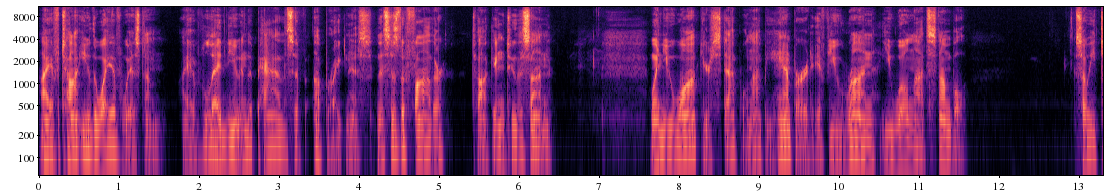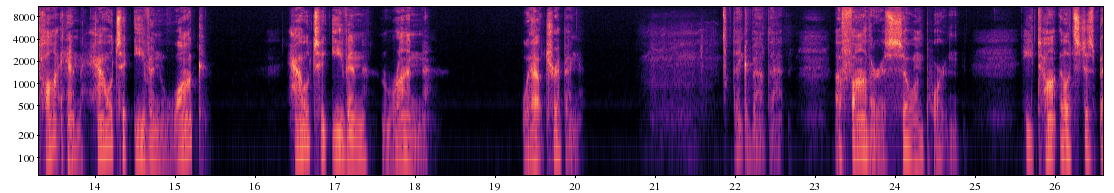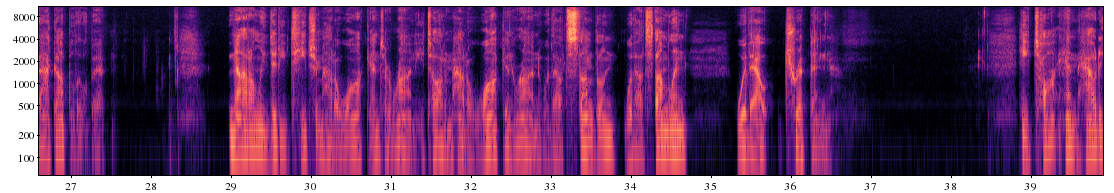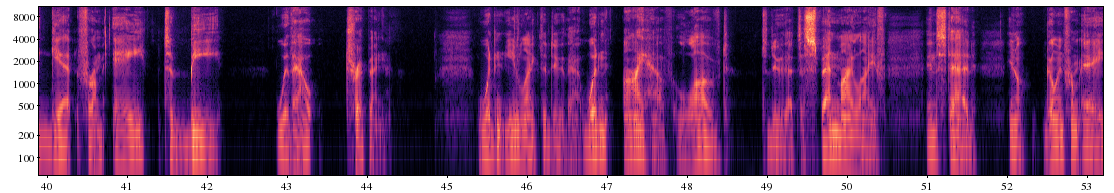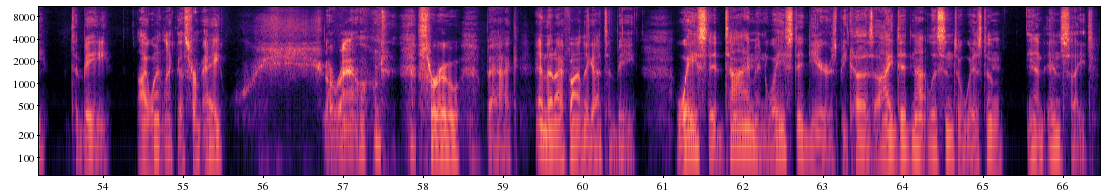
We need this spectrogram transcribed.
I have taught you the way of wisdom. I have led you in the paths of uprightness. This is the Father talking to the Son. When you walk, your step will not be hampered. If you run, you will not stumble. So he taught him how to even walk, how to even run without tripping. Think about that. A father is so important. He taught, let's just back up a little bit. Not only did he teach him how to walk and to run, he taught him how to walk and run without stumbling, without stumbling, without tripping. He taught him how to get from A to B without tripping. Wouldn't you like to do that? Wouldn't I have loved to do that, to spend my life instead, you know, going from A to B? I went like this from A whoosh, around, through, back, and then I finally got to B. Wasted time and wasted years because I did not listen to wisdom and insight.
